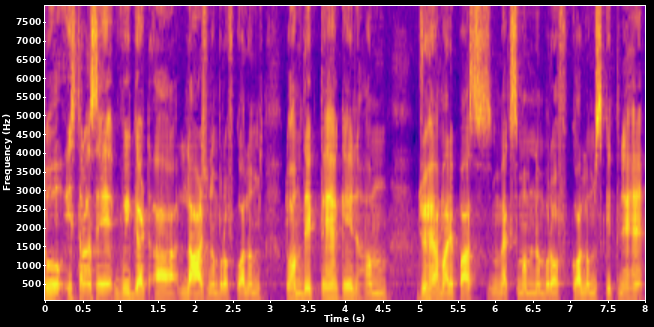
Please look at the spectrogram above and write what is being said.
तो इस तरह से we get a large number of columns तो हम देखते हैं कि हम जो है हमारे पास मैक्सिमम नंबर ऑफ़ कॉलम्स कितने हैं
